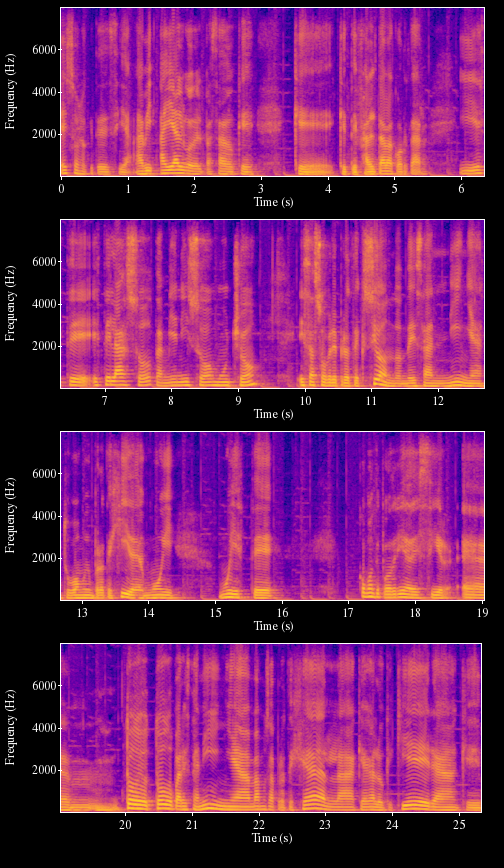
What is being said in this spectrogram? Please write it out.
eso es lo que te decía. Hay algo del pasado que, que, que te faltaba cortar. Y este, este lazo también hizo mucho esa sobreprotección, donde esa niña estuvo muy protegida, muy, muy este, ¿cómo te podría decir? Em, todo, todo para esta niña, vamos a protegerla, que haga lo que quiera, que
